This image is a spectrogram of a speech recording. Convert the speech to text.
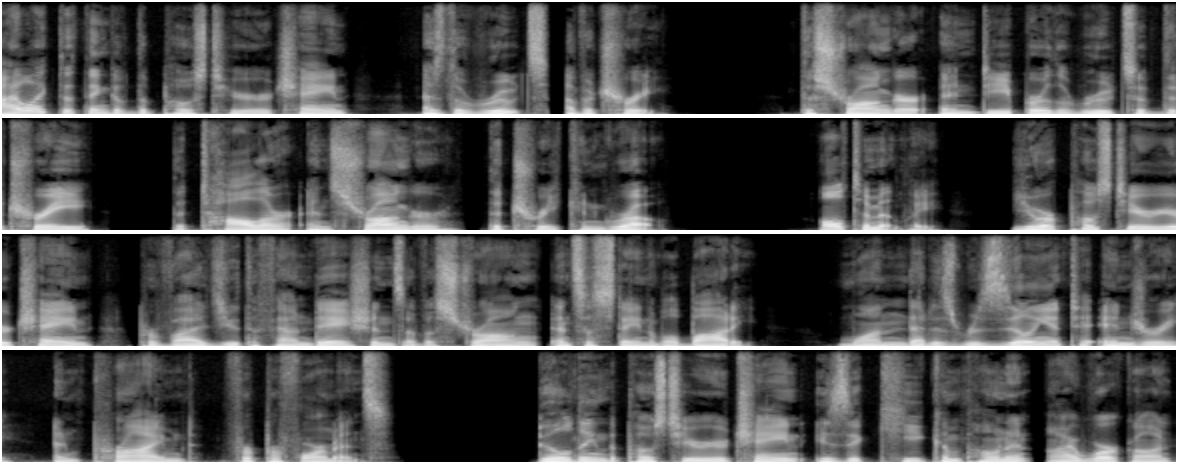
I like to think of the posterior chain as the roots of a tree. The stronger and deeper the roots of the tree, the taller and stronger the tree can grow. Ultimately, your posterior chain provides you the foundations of a strong and sustainable body, one that is resilient to injury and primed for performance. Building the posterior chain is a key component I work on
